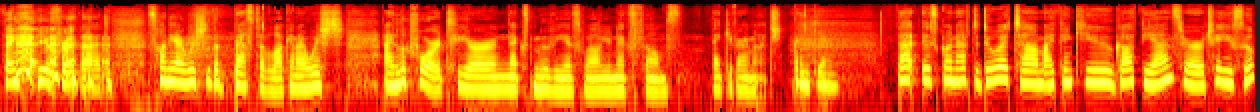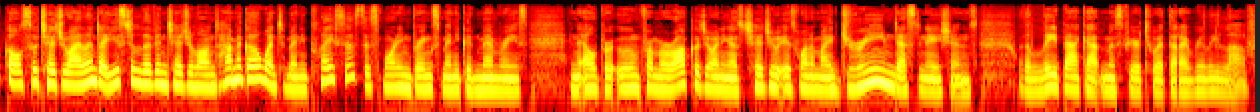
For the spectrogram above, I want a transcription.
thank you for that. Sunny, I wish you the best of luck and I wish, I look forward to your next movie as well, your next films. Thank you very much. Thank you. That is going to have to do it. Um, I think you got the answer. Choi Yusuk, also Jeju Island. I used to live in Jeju a long time ago, went to many places. This morning brings many good memories. And El Baroum from Morocco joining us. Jeju is one of my dream destinations with a laid back atmosphere to it that I really love.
